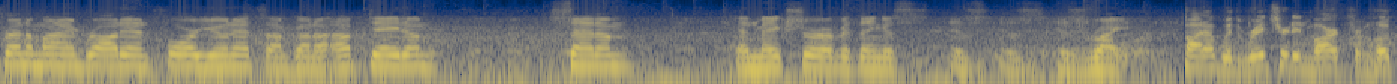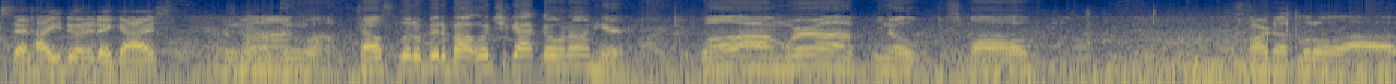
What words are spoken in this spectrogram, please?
friend of mine brought in four units. I'm going to update them, set them, and make sure everything is is is, is right. Caught up with Richard and Mark from Hookset. How you doing today, guys? Doing well, doing well. Tell us a little bit about what you got going on here. Well, um, we're a you know small startup little uh,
